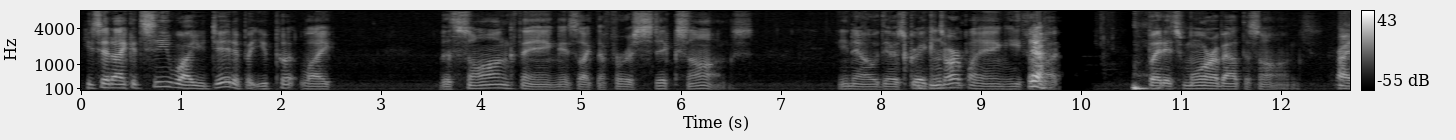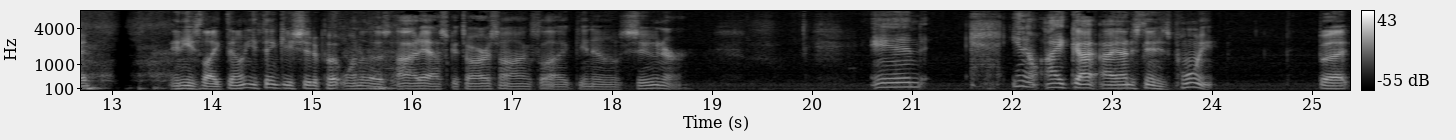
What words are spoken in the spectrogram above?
he said, I could see why you did it, but you put like the song thing is like the first six songs. You know, there's great Mhm. guitar playing, he Yeah. thought, but it's more about the songs. Right. And he's like, "Don't you think you should have put one of those hot ass guitar songs like you know sooner?" And you know, I got I understand his point, but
